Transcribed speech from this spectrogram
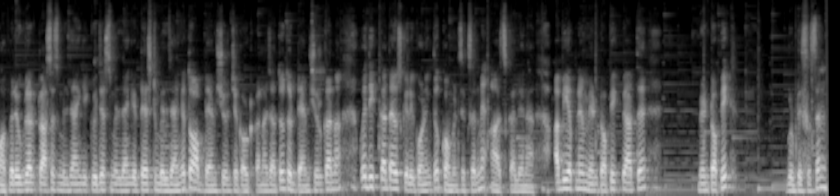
वहाँ पर रेगुलर क्लासेस मिल जाएँगे क्विजेस मिल जाएँगे टेस्ट मिल जाएँगे तो आप डैम श्योर चेकआउट करना चाहते हो तो डैम श्योर करना। कोई दिक्कत है उसके रिकॉर्डिंग तो कॉमेंट सेक्शन में आज कर लेना। अभी अपने मेन टॉपिक पे आते हैं। मेन टॉपिक ग्रुप डिस्कशन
